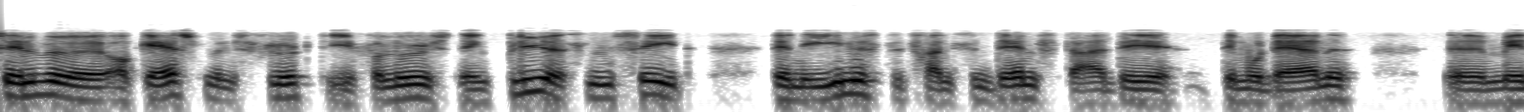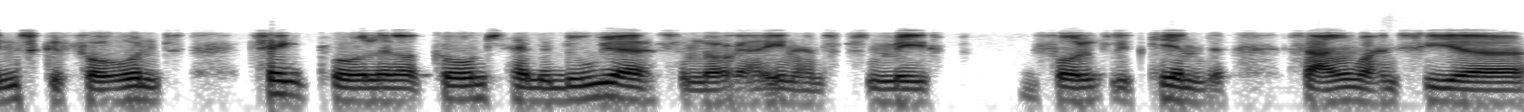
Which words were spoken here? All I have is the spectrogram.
selve orgasmens flygtige forløsning bliver sådan set den eneste transcendens, der er det, det moderne øh, menneske ondt. Tænk på Leonard Cohns Halleluja, som nok er en af hans sådan, mest folkeligt kendte sange, hvor han siger,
